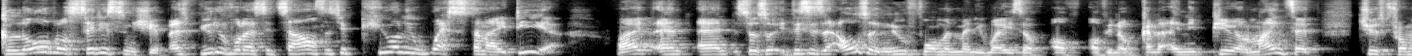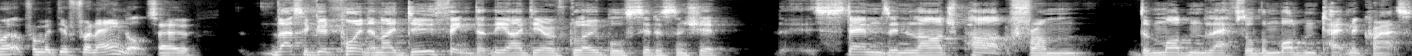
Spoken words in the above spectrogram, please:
global citizenship as beautiful as it sounds is a purely western idea right and and so so mm-hmm. this is also a new form in many ways of of, of you know kind of an imperial mindset just from a from a different angle so that's a good point and i do think that the idea of global citizenship stems in large part from the modern left or the modern technocrats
